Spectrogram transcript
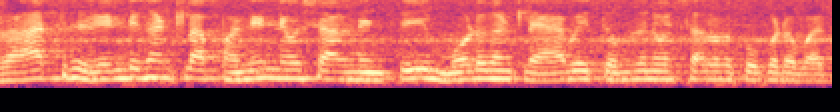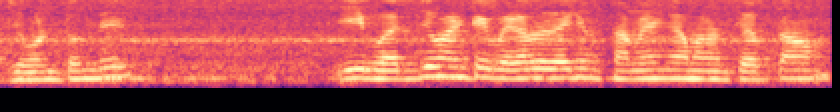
రాత్రి రెండు గంటల పన్నెండు నిమిషాల నుంచి మూడు గంటల యాభై తొమ్మిది నిమిషాల వరకు కూడా వర్జ్యం ఉంటుంది. ఈ వర్జ్యం అంటే విడవదగిన సమయంగా మనం చెప్తాం.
